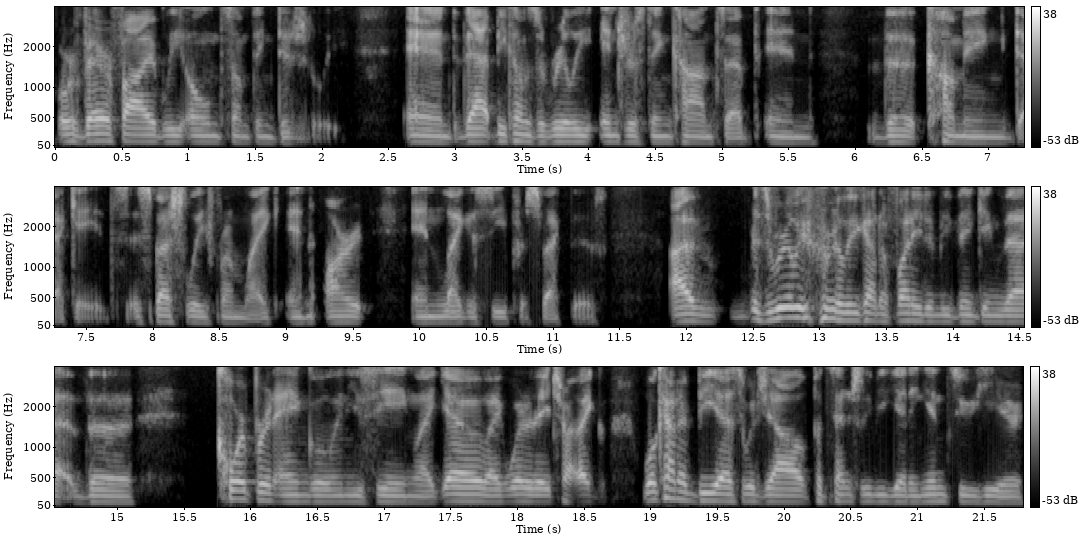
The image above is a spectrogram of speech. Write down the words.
or verifiably own something digitally. And that becomes a really interesting concept in the coming decades, especially from like an art and legacy perspective. I it's really really kind of funny to me thinking that the corporate angle and you seeing like yo like what are they trying like what kind of BS would y'all potentially be getting into here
